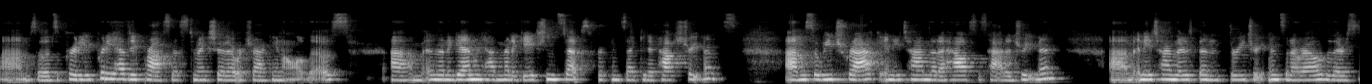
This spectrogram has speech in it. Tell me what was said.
Um, so it's a pretty, pretty hefty process to make sure that we're tracking all of those. Um, and then again, we have mitigation steps for consecutive house treatments. Um, so we track anytime that a house has had a treatment. Um, anytime there's been three treatments in a row, there's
